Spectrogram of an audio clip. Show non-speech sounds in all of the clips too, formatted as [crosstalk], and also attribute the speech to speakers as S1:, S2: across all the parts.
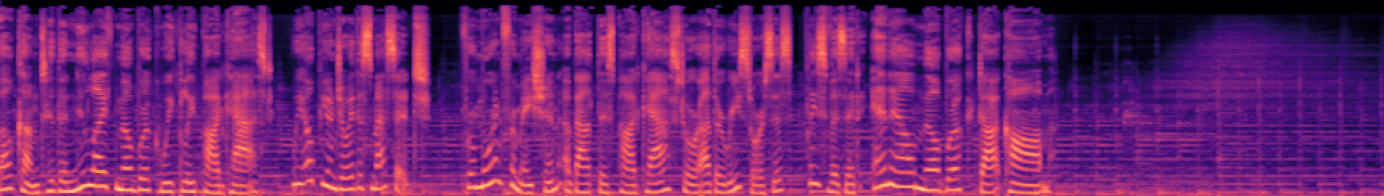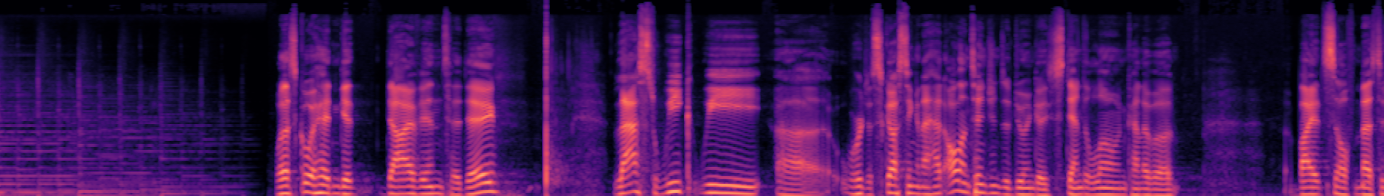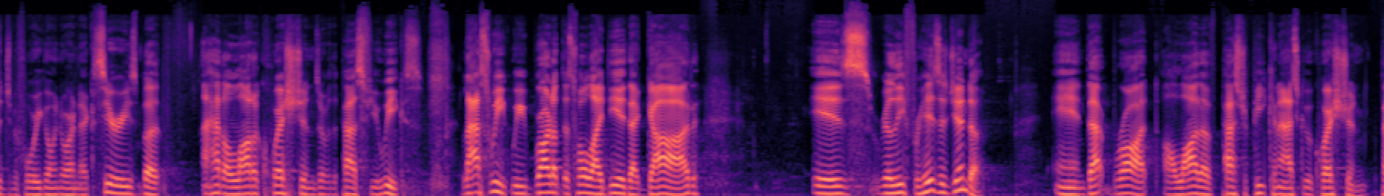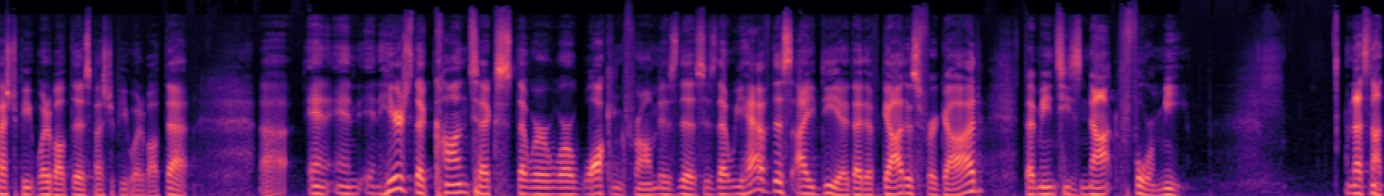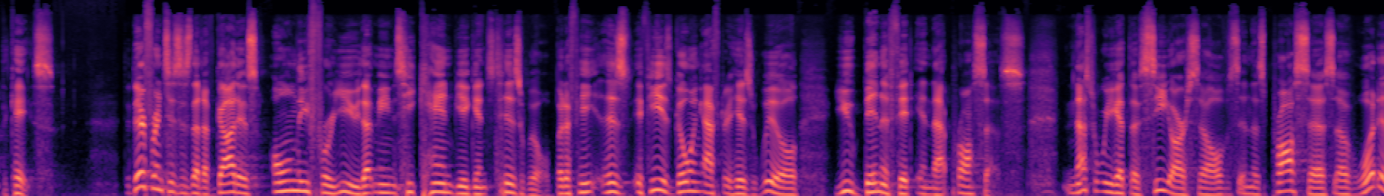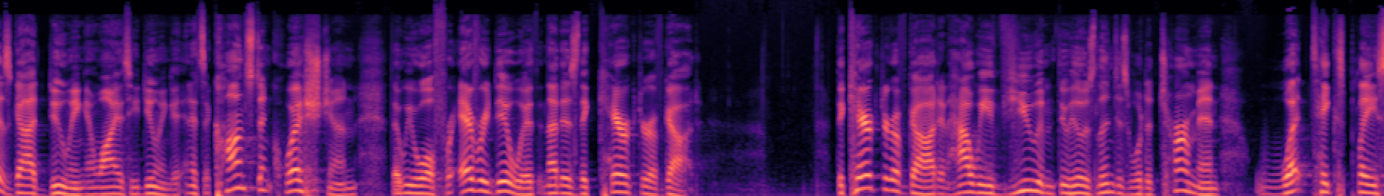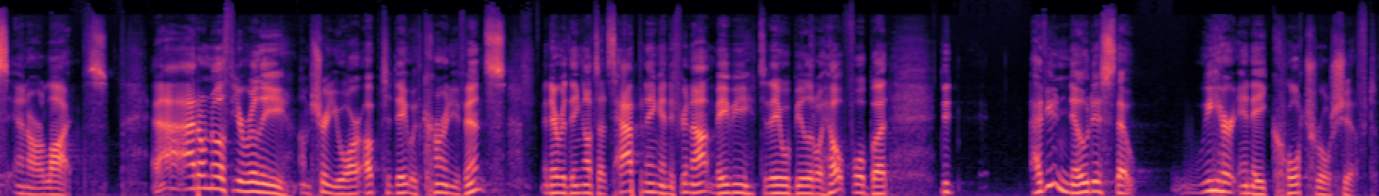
S1: Welcome to the New Life Millbrook Weekly Podcast. We hope you enjoy this message. For more information about this podcast or other resources, please visit nlmillbrook.com.
S2: Well, let's go ahead and get dive in today. Last week we uh, were discussing, and I had all intentions of doing a standalone kind of a by itself message before we go into our next series, but I had a lot of questions over the past few weeks. Last week we brought up this whole idea that God is really for His agenda, and that brought a lot of Pastor Pete. Can I ask you a question, Pastor Pete? What about this, Pastor Pete? What about that? Uh, and, and, and here's the context that we're, we're walking from is this is that we have this idea that if god is for god that means he's not for me and that's not the case the difference is, is that if God is only for you, that means he can be against his will. But if he is, if he is going after his will, you benefit in that process. And that's where we get to see ourselves in this process of what is God doing and why is he doing it? And it's a constant question that we will forever deal with, and that is the character of God. The character of God and how we view him through those lenses will determine what takes place in our lives. And I don't know if you're really, I'm sure you are up to date with current events and everything else that's happening. And if you're not, maybe today will be a little helpful. But did, have you noticed that we are in a cultural shift?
